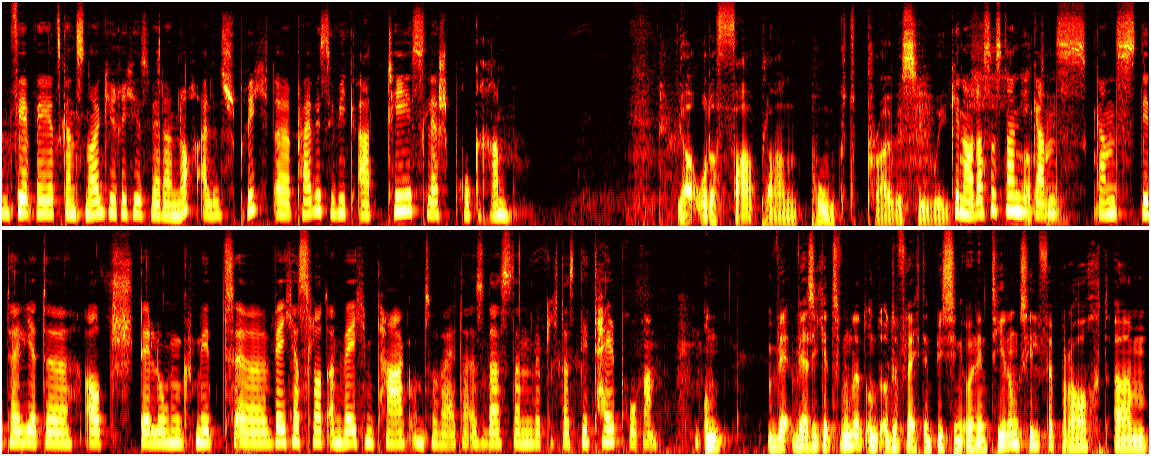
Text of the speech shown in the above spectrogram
Und wer, wer, jetzt ganz neugierig ist, wer da noch alles spricht, äh, privacyweek.at slash Programm. Ja, oder Fahrplan.privacyweek. Genau, das ist dann die ganz, ganz detaillierte Aufstellung mit äh, welcher Slot an welchem Tag und so weiter. Also das ist dann wirklich das Detailprogramm. Und wer, wer sich jetzt wundert und oder vielleicht ein bisschen Orientierungshilfe braucht, ähm,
